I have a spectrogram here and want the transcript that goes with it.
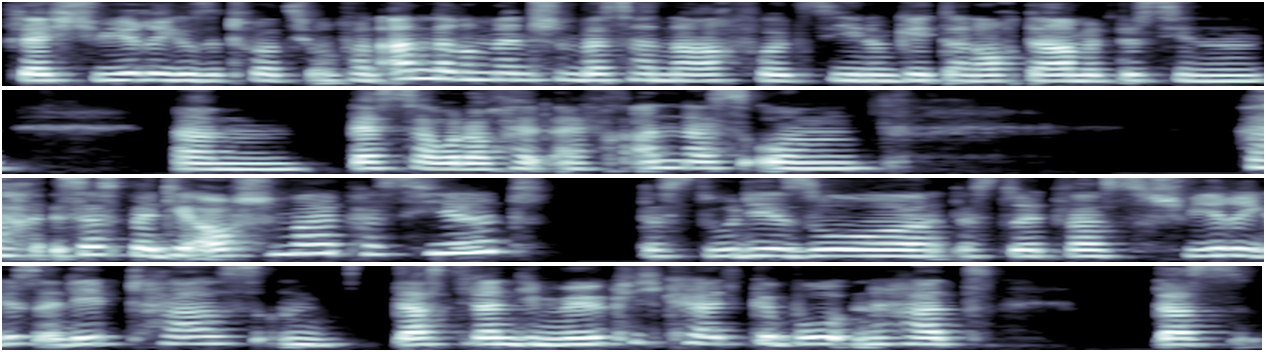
vielleicht schwierige Situationen von anderen Menschen besser nachvollziehen und geht dann auch damit ein bisschen ähm, besser oder auch halt einfach anders um. Ach, ist das bei dir auch schon mal passiert, dass du dir so, dass du etwas Schwieriges erlebt hast und dass dir dann die Möglichkeit geboten hat, dass,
